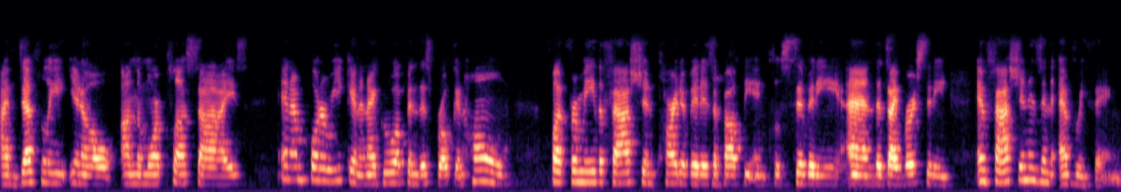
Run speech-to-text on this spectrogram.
I'm definitely, you know, on the more plus size and I'm Puerto Rican and I grew up in this broken home. But for me, the fashion part of it is about the inclusivity and the diversity. And fashion is in everything,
